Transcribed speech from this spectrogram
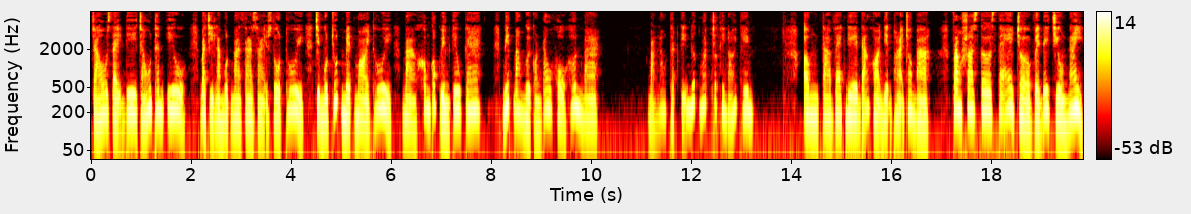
Cháu dậy đi cháu thân yêu, bà chỉ là một bà già dại dột thôi, chỉ một chút mệt mỏi thôi, bà không có quyền kêu ca. Biết bao người còn đau khổ hơn bà. Bà lau thật kỹ nước mắt trước khi nói thêm. Ông Tavernier đã gọi điện thoại cho bà, Frank Schuster sẽ trở về đây chiều nay.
